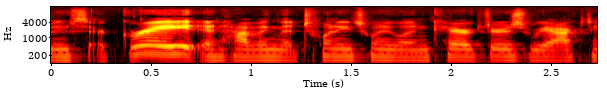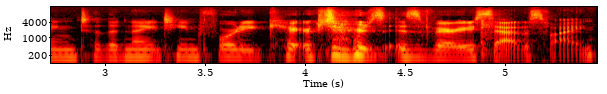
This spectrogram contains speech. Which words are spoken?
are great, and having the 2021 characters reacting to the 1940 characters is very satisfying.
